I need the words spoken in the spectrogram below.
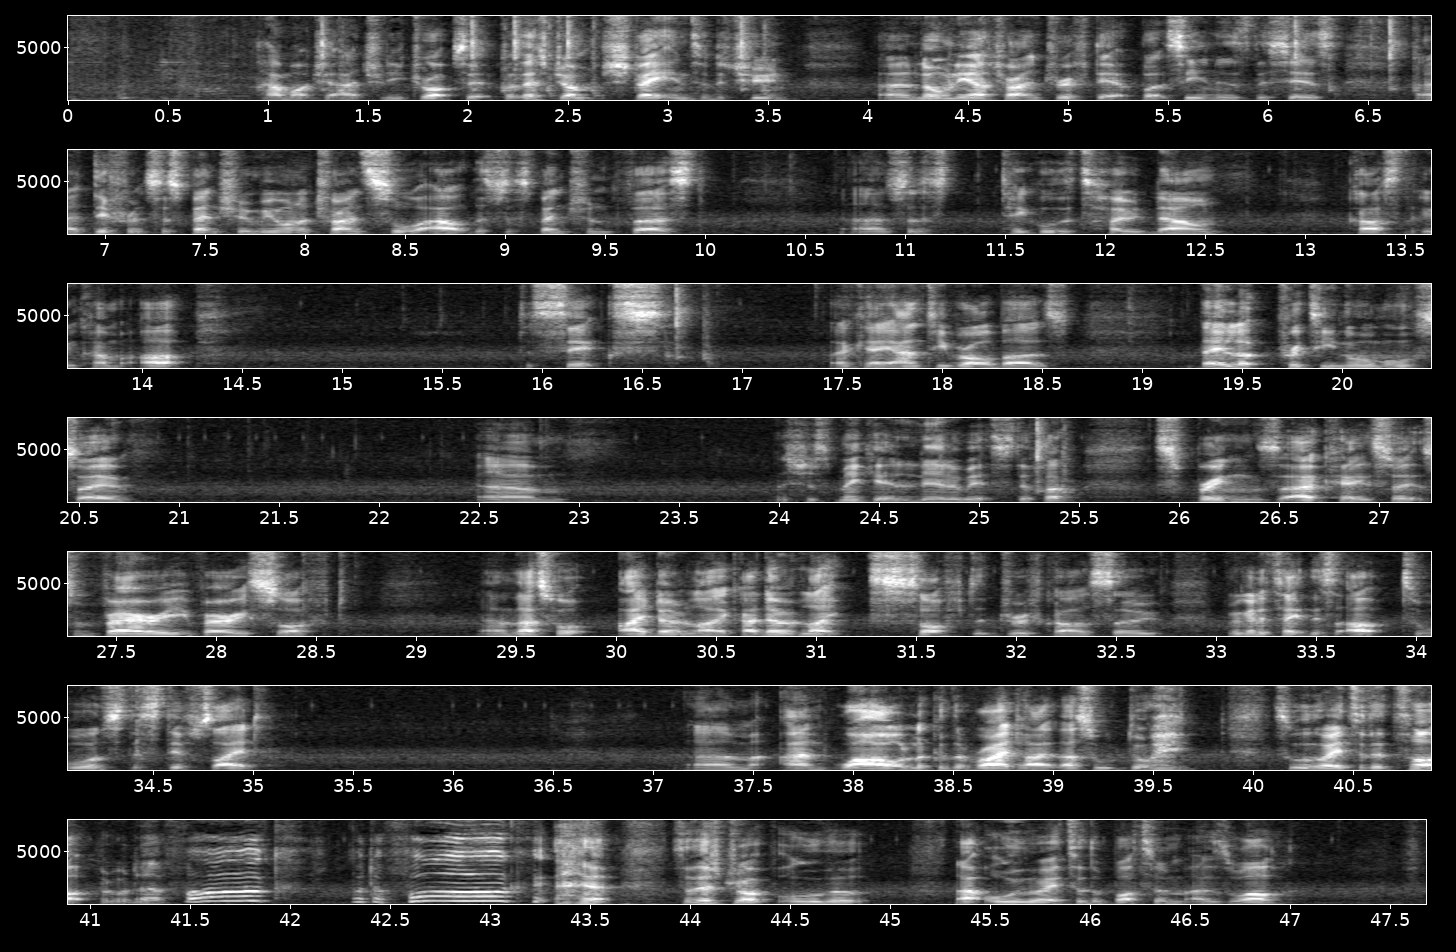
how much it actually drops it. But let's jump straight into the tune. Uh, normally I try and drift it, but seeing as this is a different suspension, we want to try and sort out the suspension first. Uh, so let's take all the toe down. Caster can come up to 6. Okay, anti-roll bars. They look pretty normal, so um, let's just make it a little bit stiffer. Springs, okay, so it's very, very soft. And that's what I don't like. I don't like soft drift cars, so we're going to take this up towards the stiff side. Um, and wow, look at the ride height. That's all the way, it's all the way to the top. What the fuck? What the fuck? so let's drop all the that all the way to the bottom as well.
